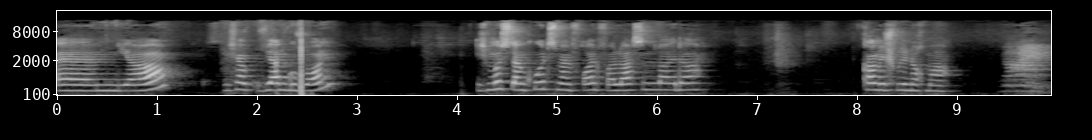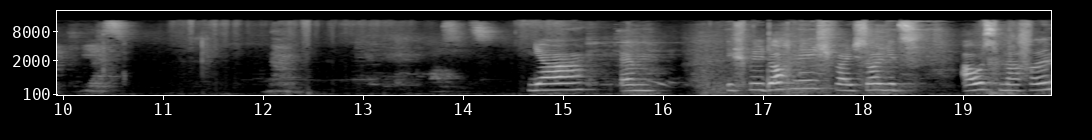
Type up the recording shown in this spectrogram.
Ähm, ja. Ich hab, wir haben gewonnen. Ich muss dann kurz meinen Freund verlassen, leider. Komm, ich spiele nochmal. Ja, ähm, ich spiele doch nicht, weil ich soll jetzt ausmachen.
